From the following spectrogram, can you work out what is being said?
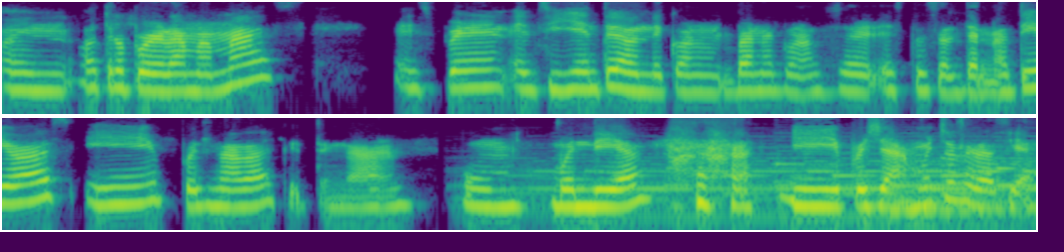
en otro programa más. Esperen el siguiente donde van a conocer estas alternativas y pues nada, que tengan un buen día. y pues ya, muchas gracias.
